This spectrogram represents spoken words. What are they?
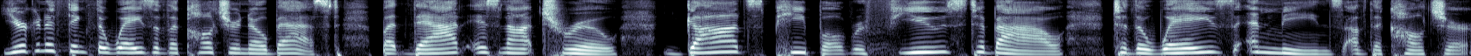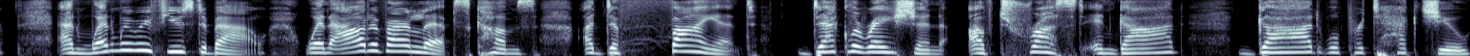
You're going to think the ways of the culture know best. But that is not true. God's people refuse to bow to the ways and means of the culture. And when we refuse to bow, when out of our lips comes a defiant, declaration of trust in God, God will protect you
